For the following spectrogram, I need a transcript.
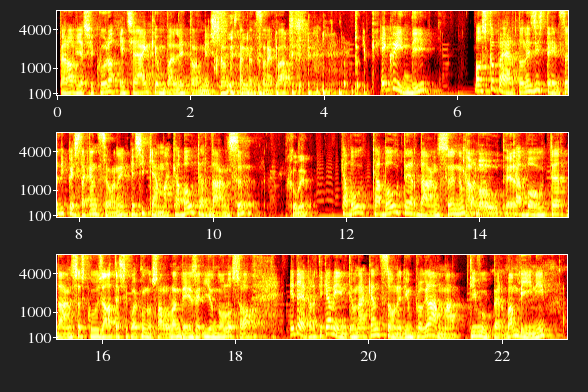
Però vi assicuro e c'è anche un balletto annesso questa canzone qua. e quindi ho scoperto l'esistenza di questa canzone che si chiama Kabouter Dance. Come? Kabou- Kabouter Dance. Non Kabouter. Kabouter Dance, scusate se qualcuno sa l'olandese, io non lo so. Ed è praticamente una canzone di un programma TV per bambini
